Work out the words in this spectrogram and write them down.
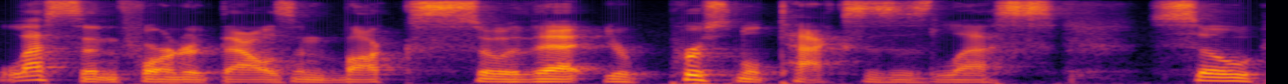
less than 400,000 bucks so that your personal taxes is less. So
